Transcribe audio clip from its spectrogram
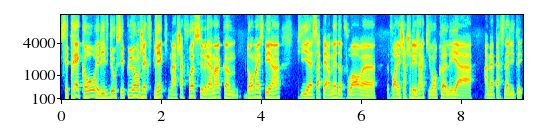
c'est très court, il y a des vidéos que c'est plus long, j'explique, mais à chaque fois, c'est vraiment comme drôlement inspirant. Puis euh, ça permet de pouvoir, euh, de pouvoir aller chercher des gens qui vont coller à, à ma personnalité.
